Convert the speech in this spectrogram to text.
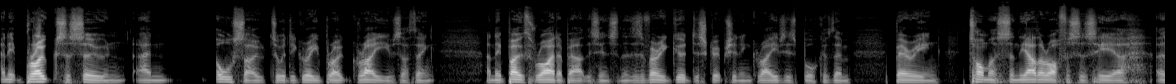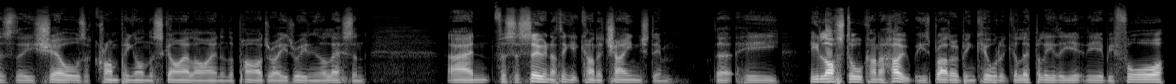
And it broke Sassoon and also, to a degree, broke Graves, I think. And they both write about this incident. There's a very good description in Graves's book of them burying Thomas and the other officers here as the shells are crumping on the skyline and the padres reading the lesson. And for Sassoon, I think it kind of changed him that he he lost all kind of hope. His brother had been killed at Gallipoli the year, the year before.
